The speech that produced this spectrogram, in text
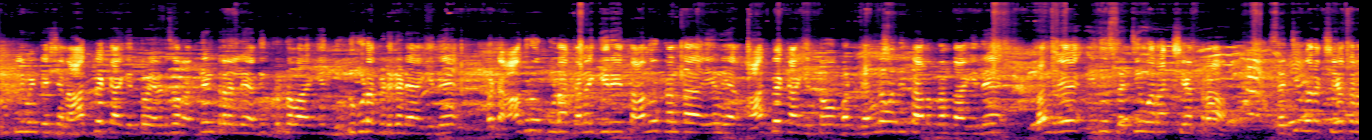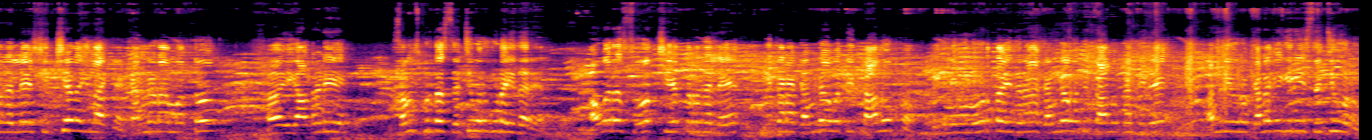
ಇಂಪ್ಲಿಮೆಂಟೇಷನ್ ಆಗಬೇಕಾಗಿತ್ತು. ಎರಡು ಸಾವಿರದ ಹದಿನೆಂಟರಲ್ಲಿ ಅಧಿಕೃತವಾಗಿ ದುಡ್ಡು ಕೂಡ ಬಿಡುಗಡೆ ಆಗಿದೆ. ಬಟ್ ಆದರೂ ಕೂಡ ಕನಕಗಿರಿ ತಾಲೂಕಂತ ಏನು ಆಗಬೇಕಾಗಿತ್ತು. ಬಟ್ ಗಂಗಾವತಿ ತಾಲೂಕು ಅಂತ ಆಗಿದೆ. ಅಂದರೆ ಇದು ಸಚಿವರ ಕ್ಷೇತ್ರ. ಸಚಿವರ ಕ್ಷೇತ್ರದಲ್ಲೇ ಶಿಕ್ಷಣ ಇಲಾಖೆ, ಕನ್ನಡ ಮತ್ತು ಈಗ ಆಲ್ರೆಡಿ ಸಂಸ್ಕೃತ ಸಚಿವರು ಕೂಡ ಇದ್ದಾರೆ. ಅವರ ಸ್ವಕ್ಷೇತ್ರದಲ್ಲಿ ಈ ಥರ ಗಂಗಾವತಿ ತಾಲೂಕು. ಈಗ ನೀವು ನೋಡ್ತಾ ಇದ್ದೀರಾ, ಗಂಗಾವತಿ ತಾಲೂಕಲ್ಲಿದೆ. ಅಂದ್ರೆ ಇವರು ಕನಕಗಿರಿ ಸಚಿವರು.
